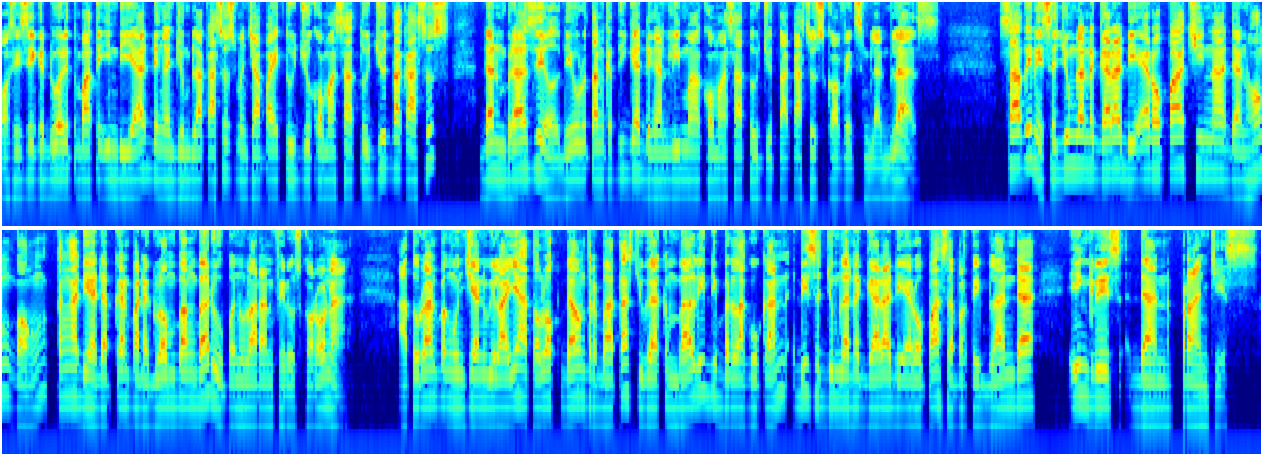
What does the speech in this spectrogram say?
Posisi kedua ditempati India dengan jumlah kasus mencapai 7,1 juta kasus dan Brazil di urutan ketiga dengan 5,1 juta kasus COVID-19. Saat ini sejumlah negara di Eropa, Cina, dan Hong Kong tengah dihadapkan pada gelombang baru penularan virus corona. Aturan penguncian wilayah atau lockdown terbatas juga kembali diberlakukan di sejumlah negara di Eropa seperti Belanda, Inggris, dan Prancis.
